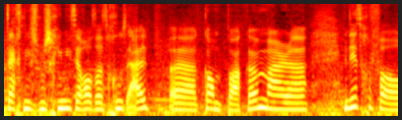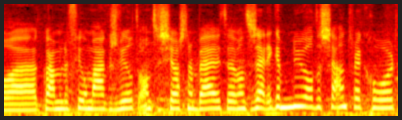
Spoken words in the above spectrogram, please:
technisch misschien niet er altijd goed uit eh, kan pakken. Maar eh, in dit geval eh, kwamen de filmmakers wild enthousiast naar buiten. Want ze zeiden, ik heb nu al de soundtrack gehoord.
